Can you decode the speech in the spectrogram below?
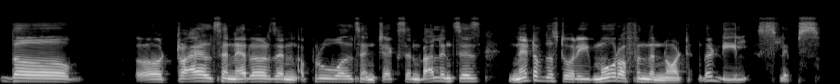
the uh, trials and errors and approvals and checks and balances net of the story more often than not the deal slips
